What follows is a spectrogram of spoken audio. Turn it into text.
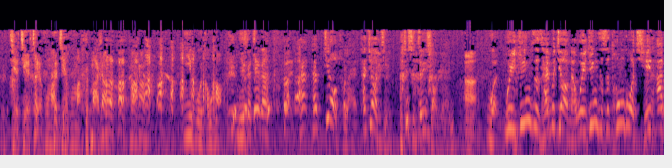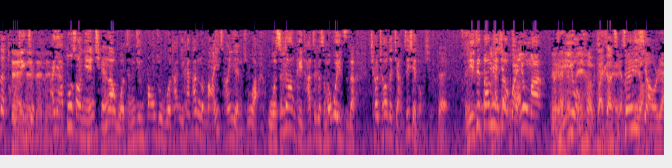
姐姐姐夫嘛，姐夫嘛，马上马上 衣服投靠。你说这个，他他叫出来，他叫姐，这是真小人。啊，我伪君子才不叫呢，伪君子是通过其他的途径去。对对对对哎呀，多少年前啊，我曾经帮助过他。你看他哪一场演出啊，我是让给他这个什么位置的，悄悄的讲这些东西。对，你这当面叫管用吗？没用，没有管叫姐了没真小人，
